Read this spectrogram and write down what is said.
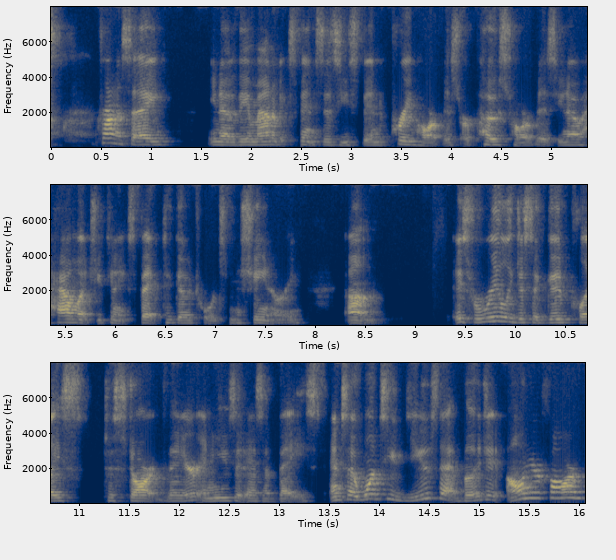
I'm trying to say, you know, the amount of expenses you spend pre-harvest or post-harvest, you know, how much you can expect to go towards machinery. Um, it's really just a good place to start there and use it as a base. And so once you use that budget on your farm,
